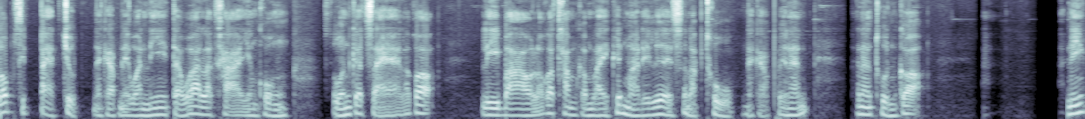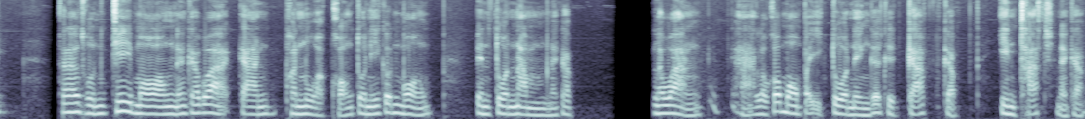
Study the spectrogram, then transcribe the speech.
ลบ 18 จุดนะครับในวันนี้แต่ว่าราคายังคงสวนกระแสแล้วก็รีบาวแล้วก็ทำกำไรขึ้นมาเรื่อยๆสำหรับถูกนะครับ เพราะฉะนั้นท่านนักทุนก็ อันนี้ ท่านนักทุนที่มองนะครับว่าการผนวกของตัวนี้ก็มองเป็นตัวนำนะครับ ระหว่างเราก็มองไปอีกตัวหนึ่งก็คือกราฟกับ InTouch นะครับ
